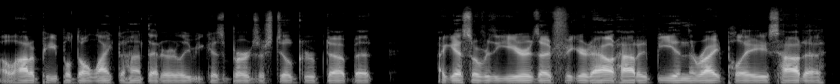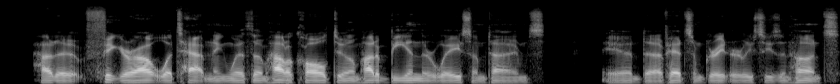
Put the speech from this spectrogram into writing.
A lot of people don't like to hunt that early because birds are still grouped up, but I guess over the years I've figured out how to be in the right place, how to how to figure out what's happening with them, how to call to them, how to be in their way sometimes. And uh, I've had some great early season hunts.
